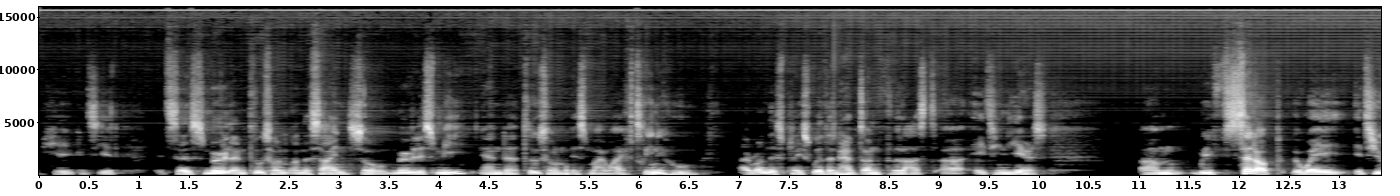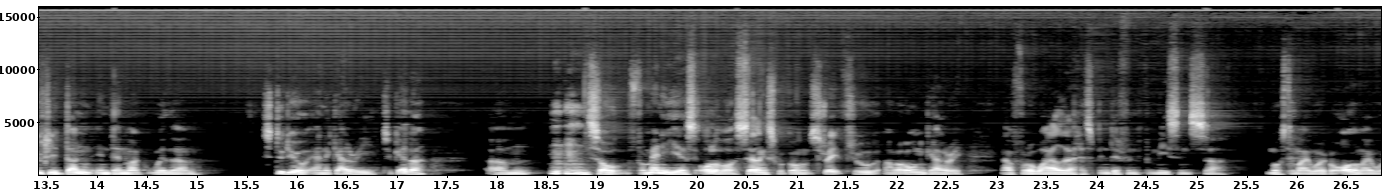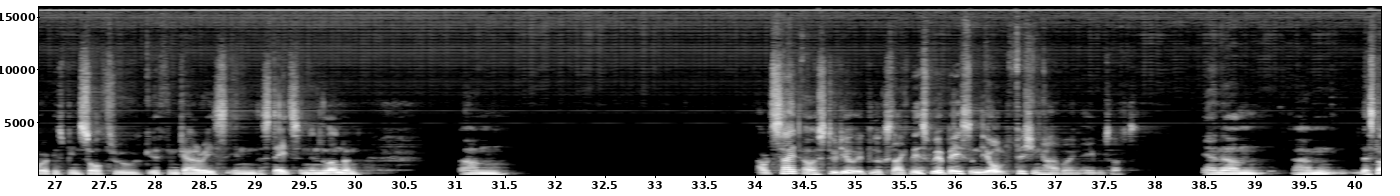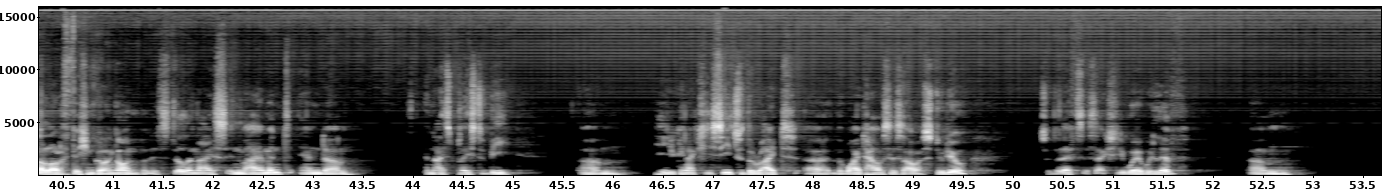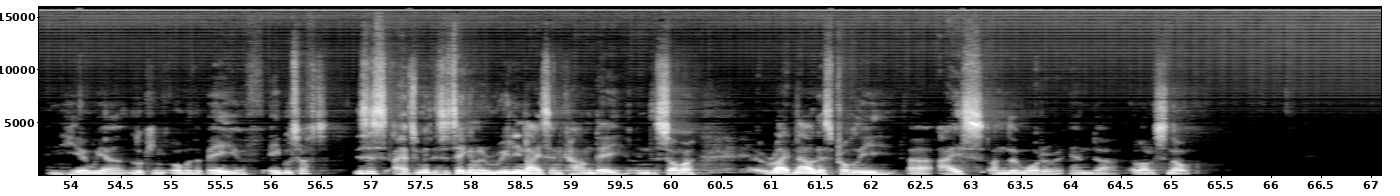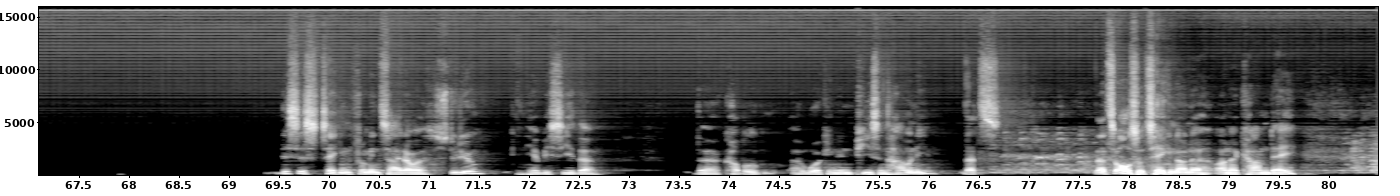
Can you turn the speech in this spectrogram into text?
here you can see it, it says Møhl and Drivsholm on the sign. So Møhl is me, and uh, Drivsholm is my wife, Trine, who I run this place with and have done for the last uh, 18 years. Um, we've set up the way it's usually done in Denmark with a studio and a gallery together. Um, so for many years, all of our sellings were going straight through our own gallery. Now, for a while, that has been different for me since uh, most of my work, or all of my work, has been sold through different galleries in the States and in London. Um, outside our studio, it looks like this. We're based on the old fishing harbor in Ebeltoft. And um, um, there's not a lot of fishing going on, but it's still a nice environment and um, a nice place to be. Um, here you can actually see to the right, uh, the White House is our studio. To the left is actually where we live. Um, and here we are looking over the bay of Ebeltoft. This is, I have to admit, this is taken on a really nice and calm day in the summer right now there's probably uh, ice on the water and uh, a lot of snow. This is taken from inside our studio. And here we see the, the couple uh, working in peace and harmony. That's, that's also taken on a, on a calm day.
